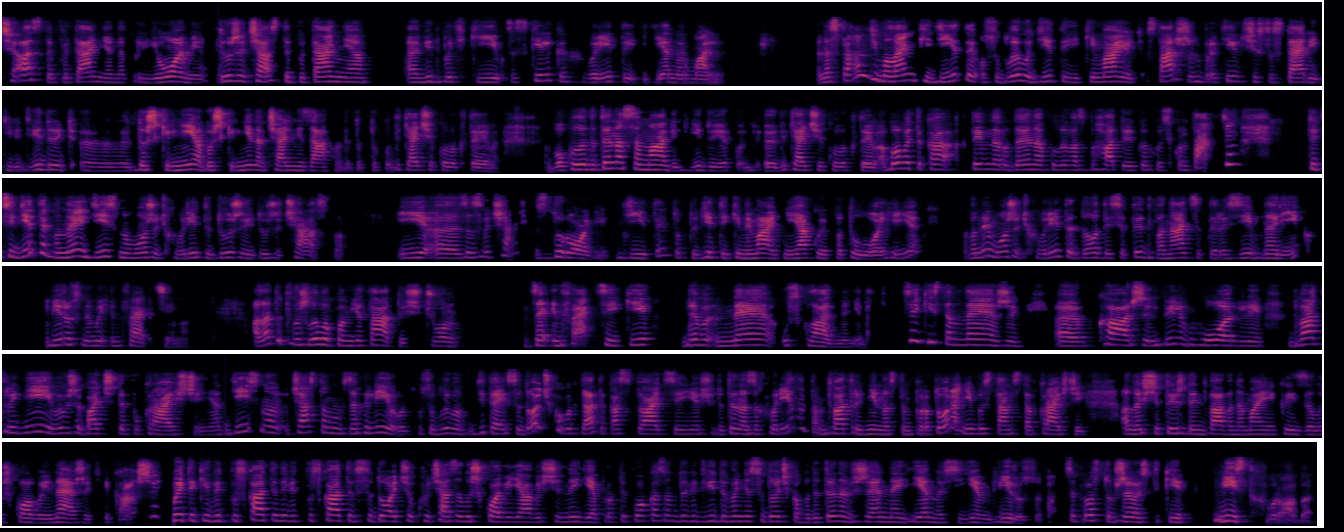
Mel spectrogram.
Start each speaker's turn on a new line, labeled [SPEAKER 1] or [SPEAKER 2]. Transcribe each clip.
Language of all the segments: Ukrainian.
[SPEAKER 1] часте питання на прийомі, дуже часте питання е, від батьків: це скільки хворіти є нормально. Насправді маленькі діти, особливо діти, які мають старших братів чи сестер, які відвідують е, дошкільні або шкільні навчальні заклади, тобто дитячі колективи, або коли дитина сама відвідує е, дитячий колектив, або ви така активна родина, коли у вас багато якихось контактів, то ці діти вони дійсно можуть хворіти дуже і дуже часто. І е, зазвичай здорові діти, тобто діти, які не мають ніякої патології, вони можуть хворіти до 10-12 разів на рік вірусними інфекціями. Але тут важливо пам'ятати, що це інфекції, які не, не ускладнені. Це якийсь там нежить, е, кашель, біль в горлі, 2-3 дні, і ви вже бачите покращення. Дійсно, часто ми взагалі, особливо в дітей садочкових, да, така ситуація є, що дитина захворіла, там 2-3 дні у нас температура, ніби стан став кращий, але ще тиждень-два вона має якийсь залишковий нежить і кашель. Ми такі відпускати, не відпускати в садочок, хоча залишкові явища не є протипоказом до відвідування садочка, бо дитина вже не є носієм вірусу. Це просто вже ось такі віст хвороби.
